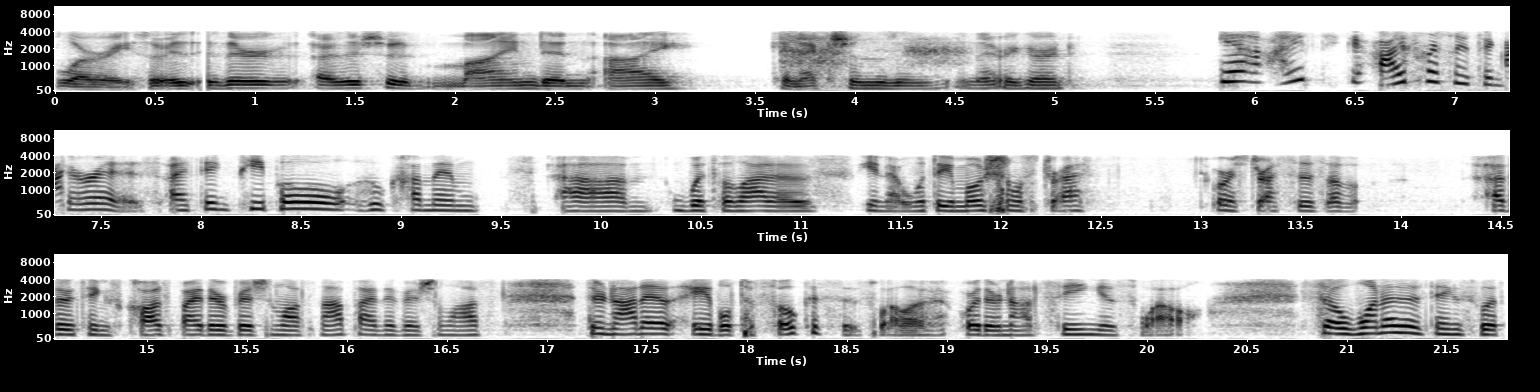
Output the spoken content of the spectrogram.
blurry. So is, is there are there sort of mind and eye connections in, in that regard? Yeah, I think I personally think there is. I think people who come in um, with a lot of you know with the emotional stress or stresses of other things caused by their vision loss, not by their vision loss, they're not able to focus as well, or, or they're not seeing as well. So one of the things with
